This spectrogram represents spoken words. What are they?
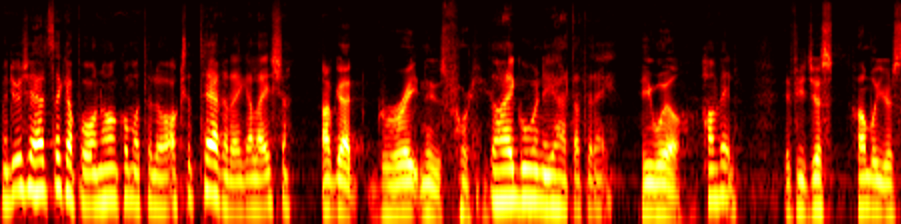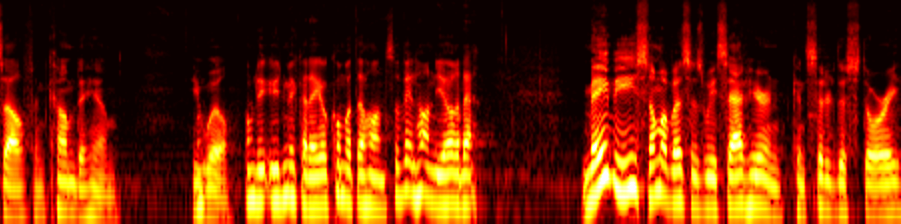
Men du er ikke helt sikker på om han kommer til å akseptere deg eller ikke. I've got great news for you. Da har jeg gode nyheter til deg. He will. Han vil. If you just humble yourself and come to him, he will. Om du ydmyker deg og kommer til han, så vil han gjøre det. Maybe some of us, as we sat here and considered this story,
